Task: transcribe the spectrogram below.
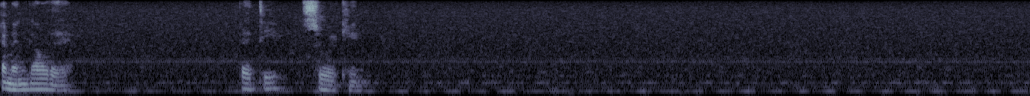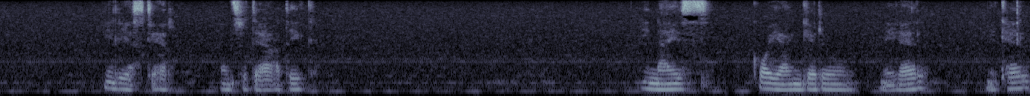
Hemen gaude, beti zuekin. Mili esker entzuteagatik. Inaiz koian geru Miguel, Mikel,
